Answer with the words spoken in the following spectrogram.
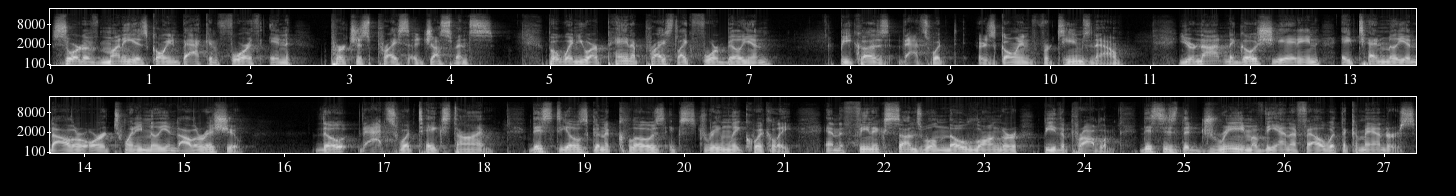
sort of money is going back and forth in purchase price adjustments. But when you are paying a price like 4 billion because that's what is going for teams now, you're not negotiating a $10 million or a $20 million issue. Though that's what takes time. This deal is going to close extremely quickly, and the Phoenix Suns will no longer be the problem. This is the dream of the NFL with the Commanders.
